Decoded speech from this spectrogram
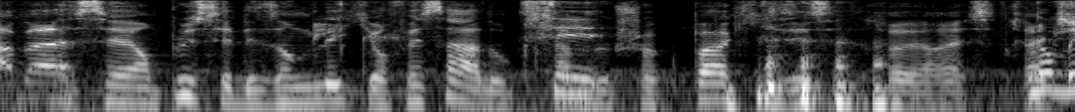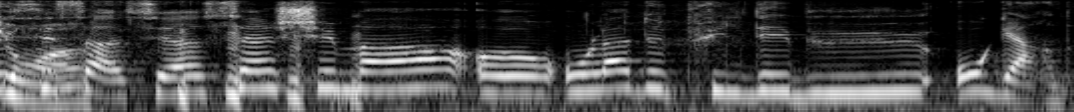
Ah bah c'est en plus c'est des Anglais qui ont fait ça, donc ça me choque pas qu'ils aient cette, ré- cette Non mais réaction. c'est hein. ça, c'est un, schéma, on, on l'a depuis le début, on garde.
